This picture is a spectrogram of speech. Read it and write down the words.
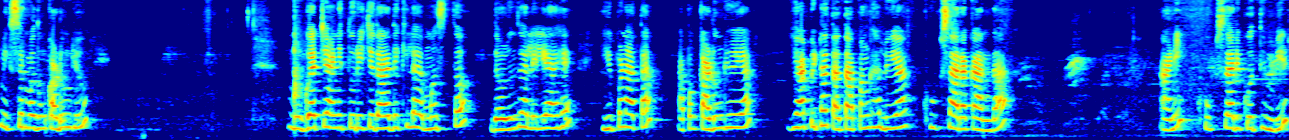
मिक्सरमधून काढून घेऊ. मुगाची आणि तुरीची डाळ देखील मस्त दळून झालेली आहे. ही पण आता आपण काढून घेऊया. ह्या पिठात आता आपण घालूया खूप सारा कांदा आणि खूप सारी कोथिंबीर.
